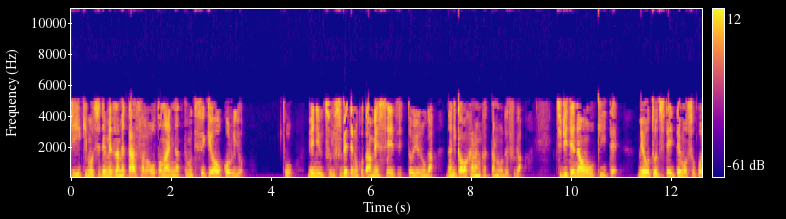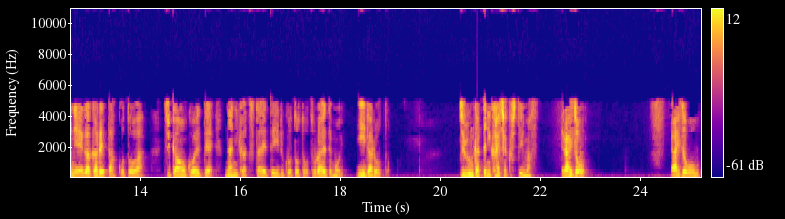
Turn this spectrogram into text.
しい気持ちで目覚めた朝は大人になっても奇跡は起こるよ。と、目に映るすべてのことはメッセージというのが何かわからんかったのですが、チリテナオを聞いて、目を閉じていてもそこに描かれたことは、時間を超えて何か伝えていることと捉えてもいいだろうと。自分勝手に解釈しています。偉いぞ偉いぞ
